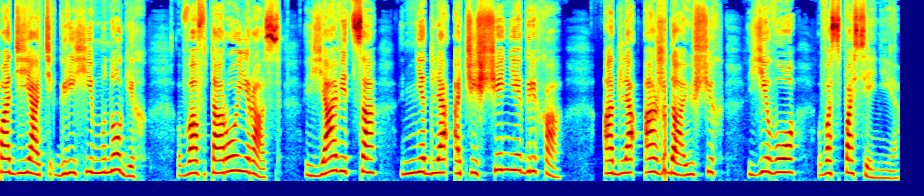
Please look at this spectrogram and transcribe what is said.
подъять грехи многих, во второй раз явится не для очищения греха, а для ожидающих его во спасение.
